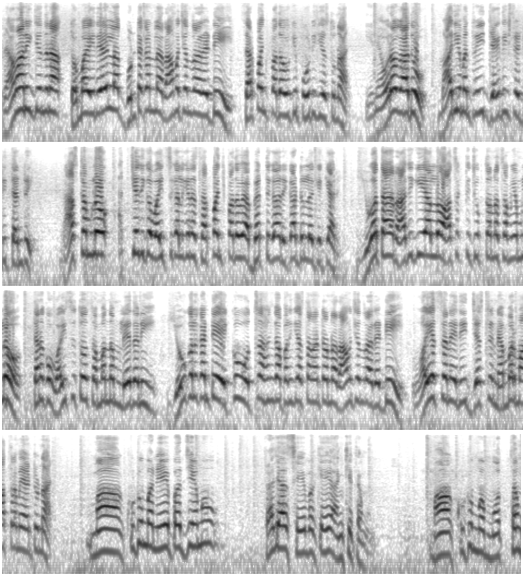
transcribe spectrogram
గ్రామానికి చెందిన తొంభై ఐదేళ్ళ గుంటకండ్ల రామచంద్రారెడ్డి సర్పంచ్ పదవికి పోటీ చేస్తున్నారు. ఈయనెవరో కాదు మాజీ మంత్రి జగదీష్ రెడ్డి తండ్రి. రాష్ట్రంలో అత్యధిక వయసు కలిగిన సర్పంచ్ పదవి అభ్యర్థిగా రికార్డుల్లోకి ఎక్కారు. యువత రాజకీయాల్లో ఆసక్తి చూపుతున్న సమయంలో తనకు వయసుతో సంబంధం లేదని యువకుల కంటే ఎక్కువ ఉత్సాహంగా పనిచేస్తానంటున్న రామచంద్రారెడ్డి వయస్సు అనేది జస్ట్ నెంబర్ మాత్రమే అంటున్నారు. మా కుటుంబ నేపథ్యము ప్రజాసేవకే అంకితము. మా కుటుంబం మొత్తం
